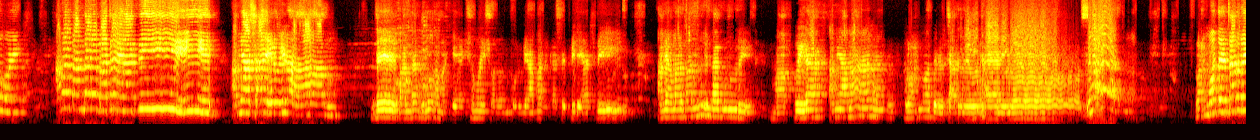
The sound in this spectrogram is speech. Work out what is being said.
হয়, আমার বান্দারে বাঁচায় রাখবি আমি আশায় রইলাম যে বান্দাগুলো আমাকে এক সময় স্মরণ করবে, আমার কাছে ফিরে আসবে। আমি আমার বান্দাগুলো রে মাফ কইরা আমি আমার রহমতের চাদরে উঠায় নিব। রহমতের চাদরে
